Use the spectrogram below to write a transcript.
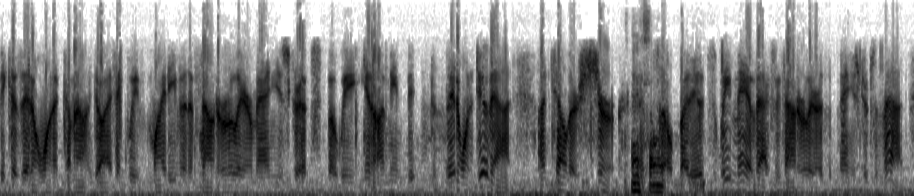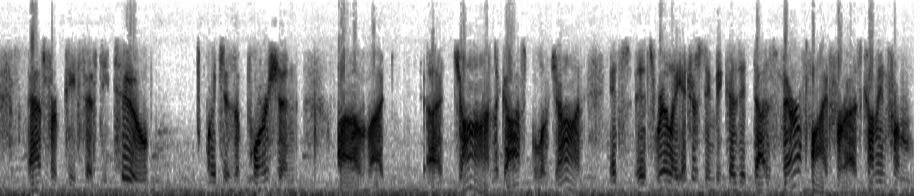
because they don't want to come out and go, I think we might even have found earlier manuscripts, but we, you know, I mean, they don't want to do that until they're sure. Excellent. So, but it's, we may have actually found earlier manuscripts than that. As for P52, which is a portion of uh, uh, John, the Gospel of John, it's it's really interesting because it does verify for us, coming from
